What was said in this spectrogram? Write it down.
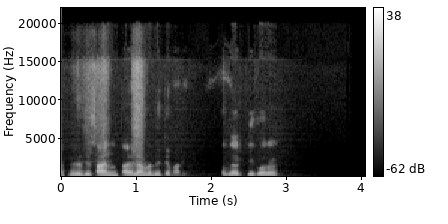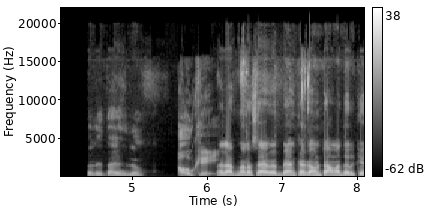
আপনি যদি চান তাহলে আমরা দিতে পারি। তাহলে আর কি করার? তাহলে তাই হলো। Okay. তাহলে আপনারা ব্যাংক অ্যাকাউন্টে আমাদেরকে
